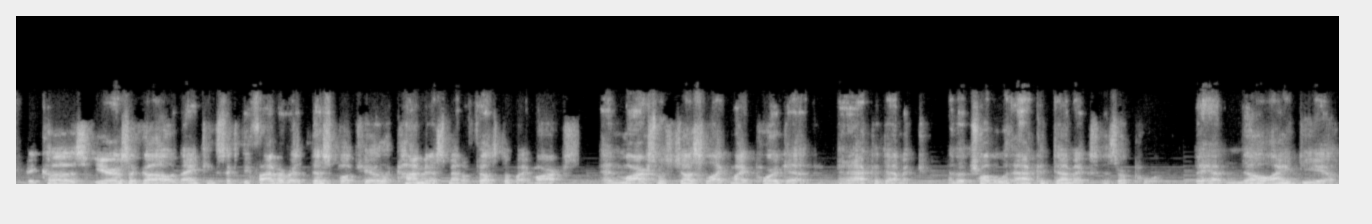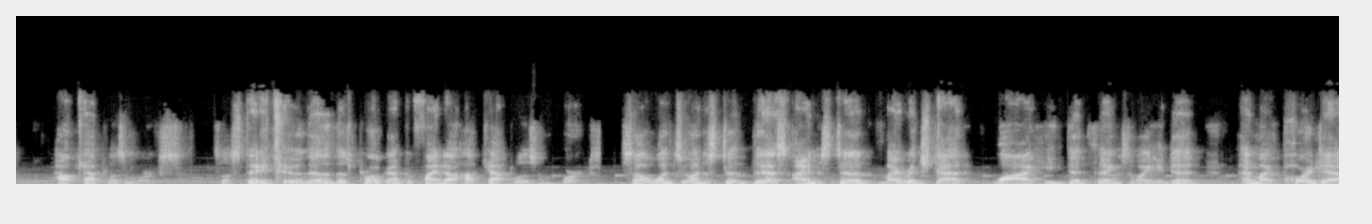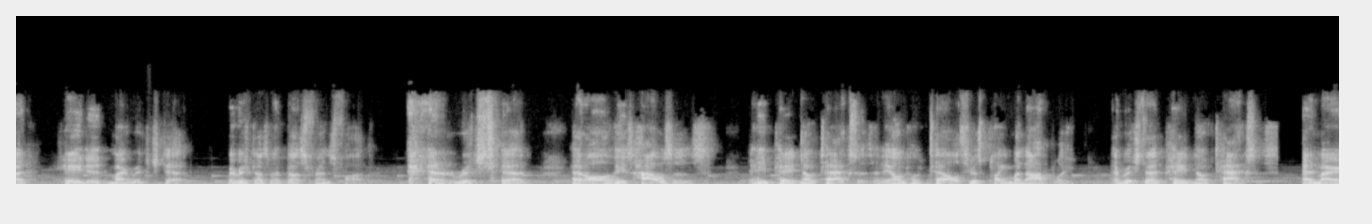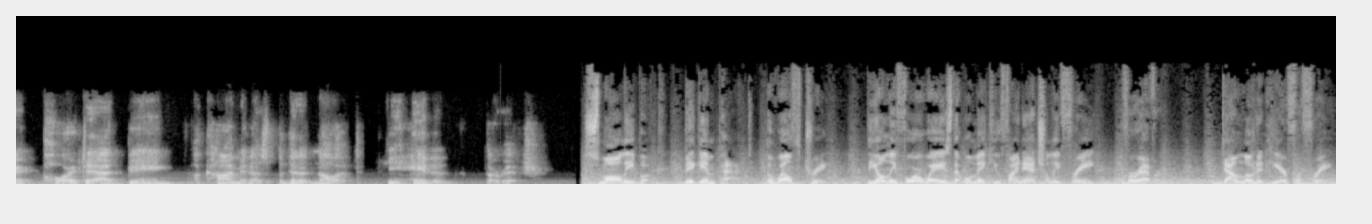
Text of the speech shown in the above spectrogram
Because years ago, 1965, I read this book here, The Communist Manifesto by Marx. And Marx was just like my poor dad, an academic. And the trouble with academics is they're poor. They have no idea how capitalism works. So stay tuned in this program to find out how capitalism works. So once you understood this, I understood my rich dad, why he did things the way he did. And my poor dad hated my rich dad. My rich dad's my best friend's father. And rich dad had all these houses and he paid no taxes and he owned hotels. He was playing Monopoly and rich dad paid no taxes. And my poor dad, being a communist but didn't know it, he hated the rich. Small ebook, big impact, The Wealth Tree. The only four ways that will make you financially free forever. Download it here for free.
